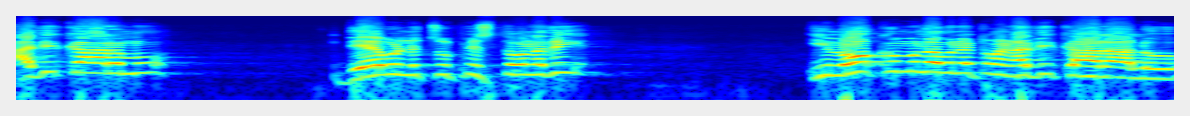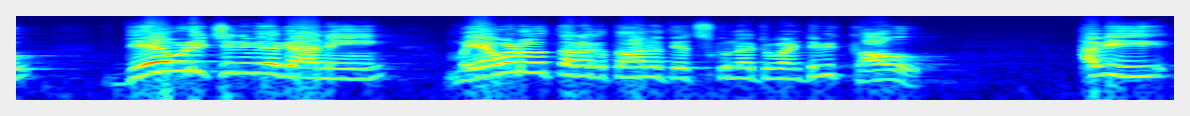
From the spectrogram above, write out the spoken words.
అధికారము దేవుణ్ణి చూపిస్తున్నది. ఈ లోకంలో ఉన్నటువంటి అధికారాలు దేవుడిచ్చినవే కానీ ఎవడు తనకు తాను తెచ్చుకున్నటువంటివి కావు. అవి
